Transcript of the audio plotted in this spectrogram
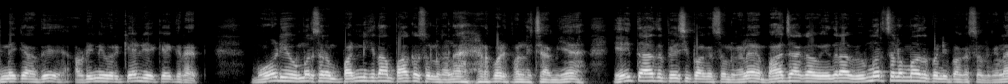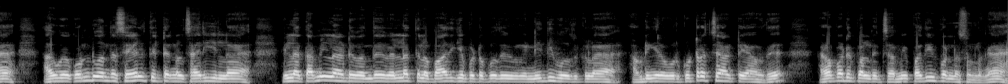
என்றைக்காது அப்படின்னு இவர் கேள்வியை கேட்குறாரு. மோடியை விமர்சனம் பண்ணிக்கு தான் பார்க்க சொல்லுங்களேன். எடப்பாடி பழனிசாமியை. எய்த்தாவது பேசி பார்க்க சொல்லுங்களேன். பாஜகவை எதிராக விமர்சனமாவது பண்ணி பார்க்க சொல்லுங்களேன். அவங்க கொண்டு வந்த செயல் திட்டங்கள் சரியில்லை. இல்லை தமிழ்நாடு வந்து வெள்ளத்தில் பாதிக்கப்பட்ட போது இவங்க நிதி ஒதுக்கலை அப்படிங்கிற ஒரு குற்றச்சாட்டையாவது எடப்பாடி பழனிசாமி பதிவு பண்ண சொல்லுங்கள்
